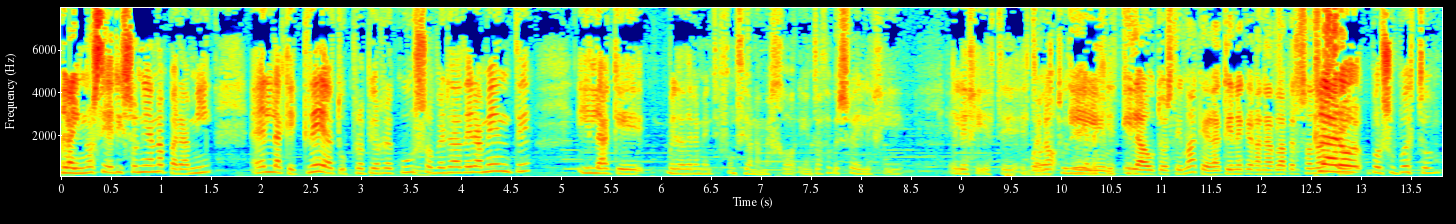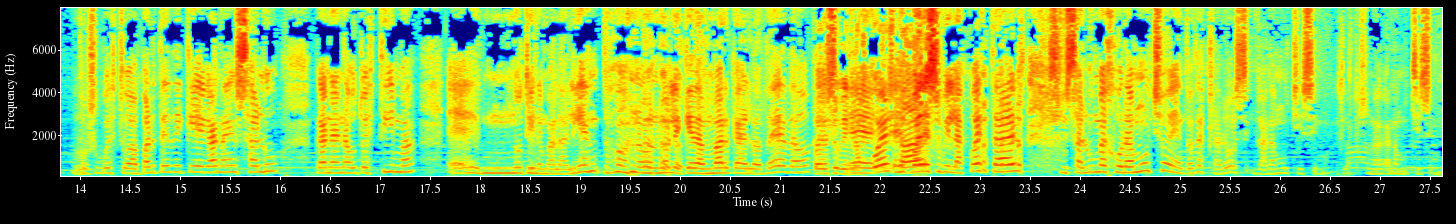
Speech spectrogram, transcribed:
la hipnosis ericksoniana para mí es la que crea tus propios recursos verdaderamente y la que verdaderamente funciona mejor. Y entonces por eso elegí elegí este, este estudio. Y, este. y, la autoestima que tiene que ganar la persona. Claro, por supuesto, por mm. supuesto. Aparte de que gana en salud, gana en autoestima, eh, no tiene mal aliento, no, no le quedan marcas en los dedos. Puede subir las eh, cuestas. puede subir las cuestas, su salud mejora mucho y entonces, claro, gana muchísimo. La persona gana muchísimo.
